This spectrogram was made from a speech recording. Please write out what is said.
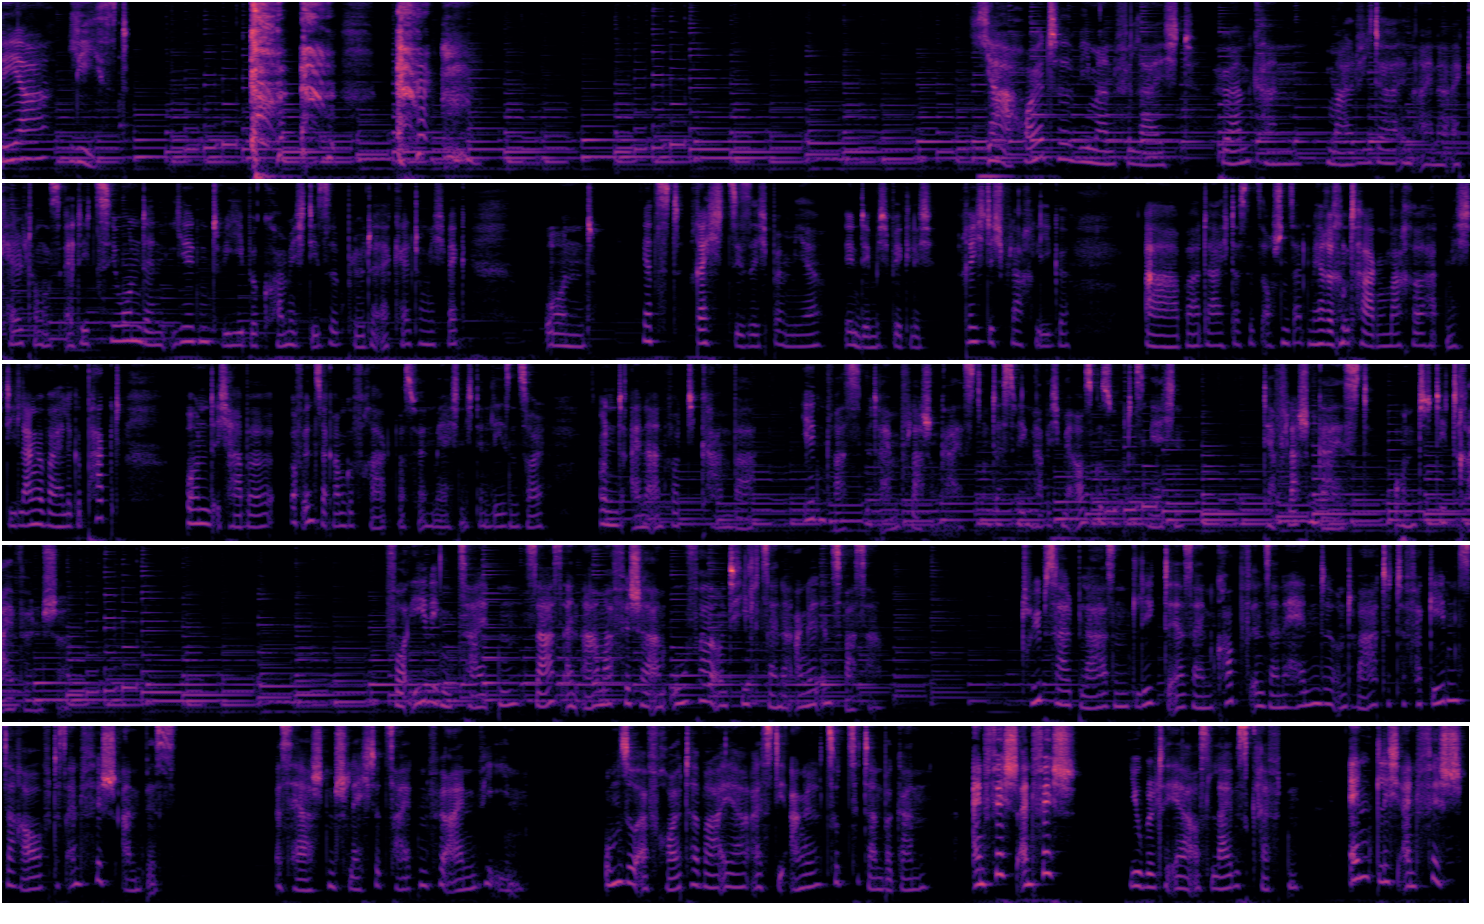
Lea liest. Ja, heute, wie man vielleicht hören kann, mal wieder in einer Erkältungsedition, denn irgendwie bekomme ich diese blöde Erkältung nicht weg. Und jetzt rächt sie sich bei mir, indem ich wirklich richtig flach liege aber da ich das jetzt auch schon seit mehreren Tagen mache, hat mich die Langeweile gepackt und ich habe auf Instagram gefragt, was für ein Märchen ich denn lesen soll. Und eine Antwort, die kam, war irgendwas mit einem Flaschengeist. Und deswegen habe ich mir ausgesucht das Märchen Der Flaschengeist und die drei Wünsche. Vor ewigen Zeiten saß ein armer Fischer am Ufer und hielt seine Angel ins Wasser. Trübsal blasend legte er seinen Kopf in seine Hände und wartete vergebens darauf, dass ein Fisch anbiss. Es herrschten schlechte Zeiten für einen wie ihn. Umso erfreuter war er, als die Angel zu zittern begann. Ein Fisch, ein Fisch! jubelte er aus Leibeskräften. Endlich ein Fisch!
